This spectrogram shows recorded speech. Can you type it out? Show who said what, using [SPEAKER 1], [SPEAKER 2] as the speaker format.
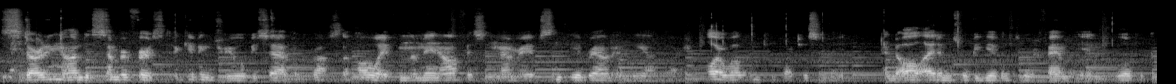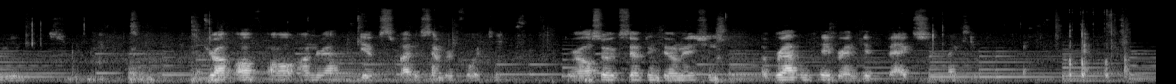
[SPEAKER 1] Starting on December 1st, a giving tree will be set up across the hallway from the main office in memory of Cynthia Brown and Leon Marsh. All are welcome to participate, and all items will be given to her family and local communities. Drop off all unwrapped gifts by December 14th. We're also accepting donations of wrapping paper and gift bags. Thank you.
